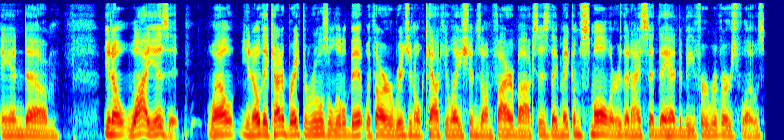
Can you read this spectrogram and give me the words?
And um, you know, why is it? Well, you know, they kind of break the rules a little bit with our original calculations on fireboxes. They make them smaller than I said they had to be for reverse flows,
